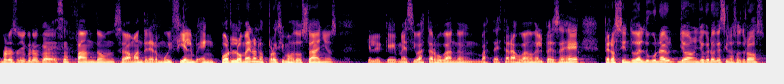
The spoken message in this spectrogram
Por eso, yo creo que ese fandom se va a mantener muy fiel en por lo menos los próximos dos años que, que Messi va a estar jugando en, va a estará jugando en el PSG, pero sin duda alguna, John, yo creo que si nosotros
